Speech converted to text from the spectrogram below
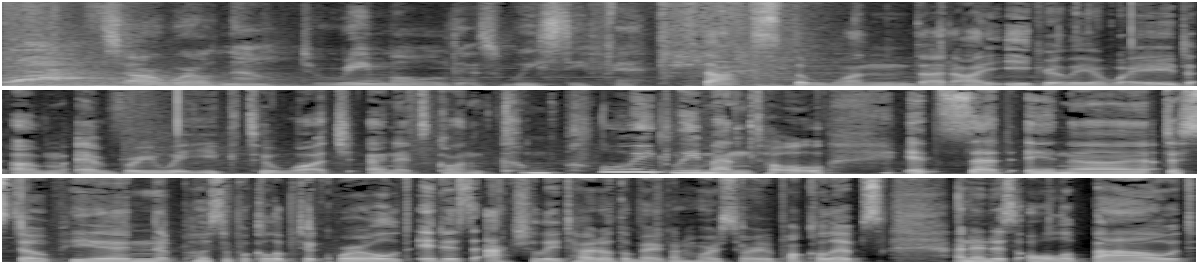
It's our world now to remold as we see fit. that's the one that I eagerly await um, every week to watch, and it's gone completely mental. It's set in a dystopian post apocalyptic world. It is actually titled The American Horror Story Apocalypse, and it is all about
